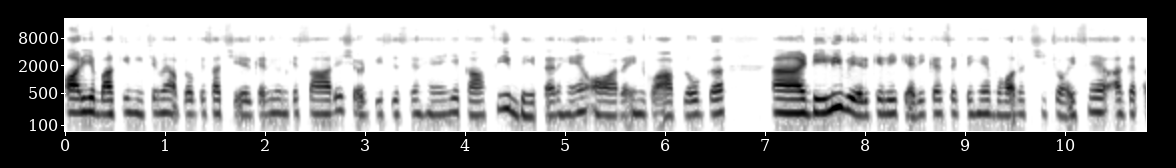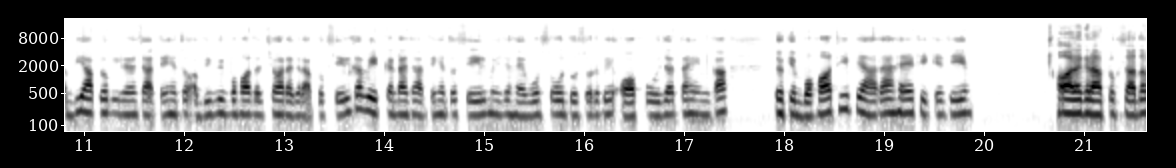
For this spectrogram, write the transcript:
और ये बाकी नीचे मैं आप लोगों के साथ शेयर कर रही हूँ, उनके सारे शर्ट पीसेस जो हैं ये काफ़ी बेहतर हैं और इनको आप लोग डेली वेयर के लिए कैरी कर सकते हैं, बहुत अच्छी चॉइस है। अगर अभी आप लोग लेना चाहते हैं तो अभी भी बहुत अच्छा और अगर आप लोग सेल का वेट करना चाहते हैं तो सेल में जो है वो सौ, दो सौ रुपये ऑफ़ हो जाता है इनका, जो कि बहुत ही प्यारा है, ठीक है जी। और अगर आप लोग ज़्यादा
